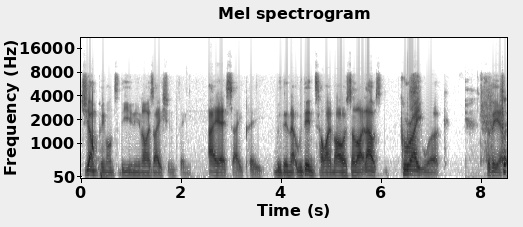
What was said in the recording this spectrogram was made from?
jumping onto the unionization thing ASAP within that within time. I was like, that was great work for the. For,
